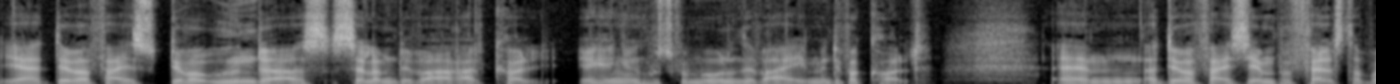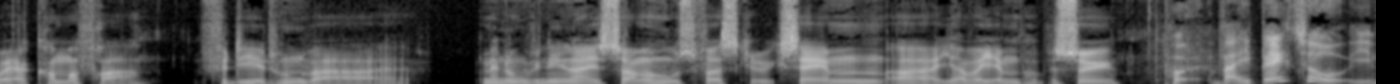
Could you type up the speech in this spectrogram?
ja, det var faktisk, det var udendørs, selvom det var ret koldt. Jeg kan ikke engang huske, hvad måned det var i, men det var koldt. Um, og det var faktisk hjemme på Falster, hvor jeg kommer fra, fordi at hun var med nogle veninder i sommerhus for at skrive eksamen, og jeg var hjemme på besøg. På, var I begge to i,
